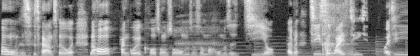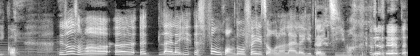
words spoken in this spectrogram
那我们是残障车位。然后韩国语口中说我们是什么？我们是基友，哎，不是基是外籍 外籍义工。你说什么？呃呃，来了一凤凰都飞走了，来了一堆鸡吗？对对对。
